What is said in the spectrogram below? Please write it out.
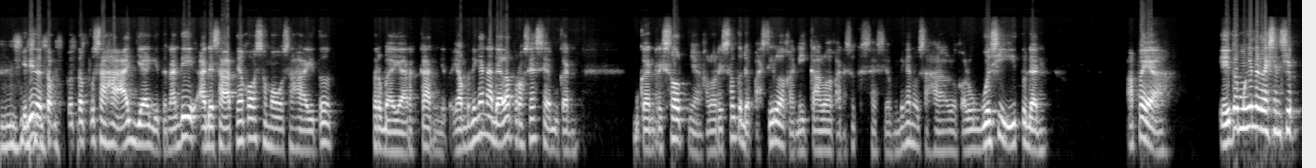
jadi tetap tetap usaha aja gitu. Nanti ada saatnya kok semua usaha itu terbayarkan gitu. Yang penting kan adalah prosesnya bukan bukan resultnya. Kalau result udah pasti lo akan nikah lo akan sukses. Yang penting kan usaha lo. Kalau gue sih itu dan apa ya ya itu mungkin relationship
